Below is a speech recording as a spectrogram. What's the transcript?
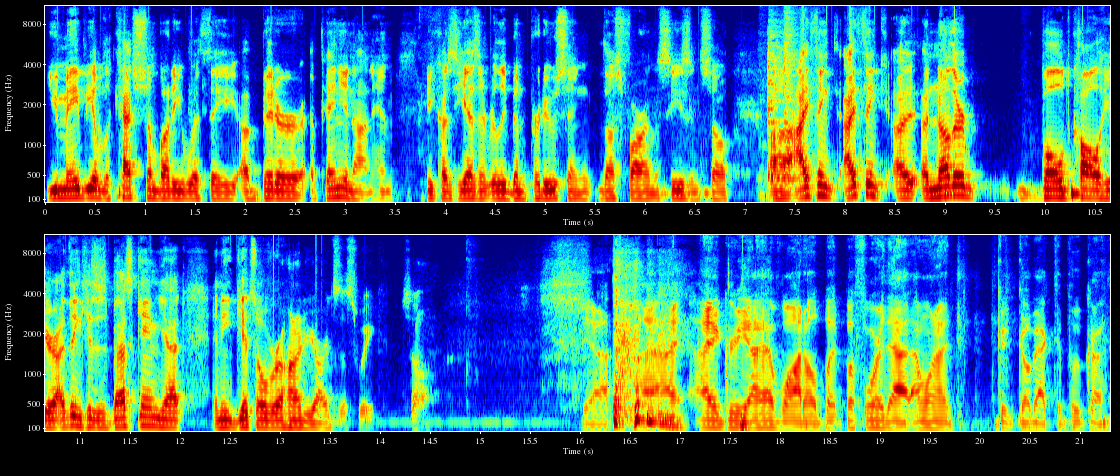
you may be able to catch somebody with a, a bitter opinion on him because he hasn't really been producing thus far in the season. So uh, I think I think uh, another bold call here. I think his his best game yet, and he gets over 100 yards this week. So. Yeah, I, I, I agree. I have Waddle, but before that, I want to go back to Puka.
